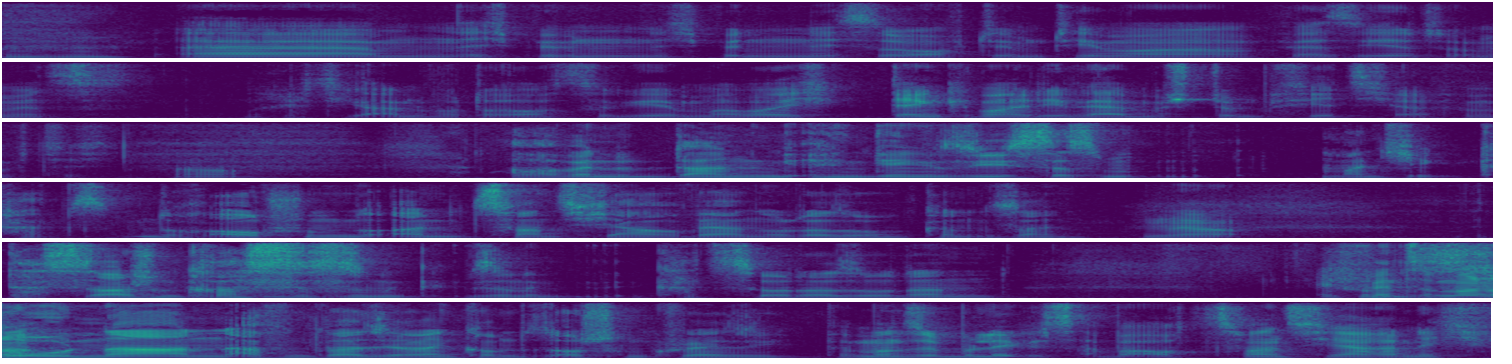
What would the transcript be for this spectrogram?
Mhm. Ähm, ich, bin, ich bin nicht so auf dem Thema versiert, um jetzt eine richtige Antwort darauf zu geben. Aber ich denke mal, die werden bestimmt 40 oder 50. Aber wenn du dann hingegen siehst, dass manche Katzen doch auch schon an die 20 Jahre werden oder so, kann das sein? Ja. Das ist auch schon krass, dass so eine, so eine Katze oder so dann Ich es immer so noch, nah an einen Affen quasi reinkommt, ist auch schon crazy. wenn man so überlegt, ist aber auch 20 Jahre nicht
